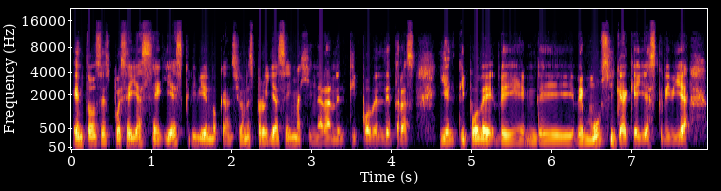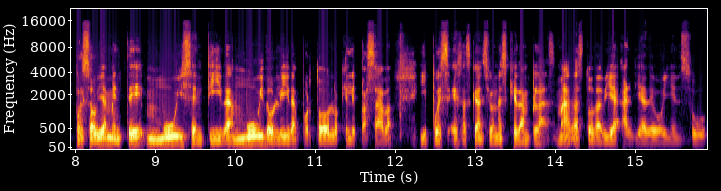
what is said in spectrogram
Entonces, pues ella seguía escribiendo canciones, pero ya se imaginarán el tipo de letras y el tipo de, de, de música que ella escribía, pues obviamente muy sentida, muy dolida por todo lo que le pasaba y pues esas canciones quedan plasmadas todavía al día de hoy en su,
